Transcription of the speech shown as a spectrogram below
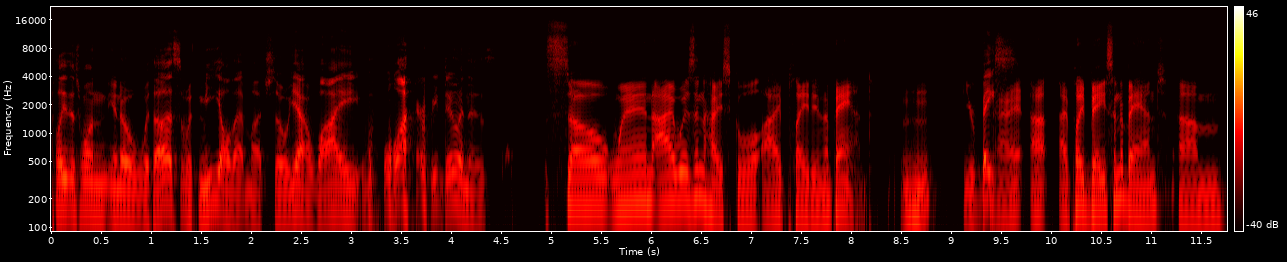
play this one, you know, with us, with me, all that much. So yeah, why? Why are we doing this? So, when I was in high school, I played in a band. Your bass. Right, uh, I played bass in a band. Um,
